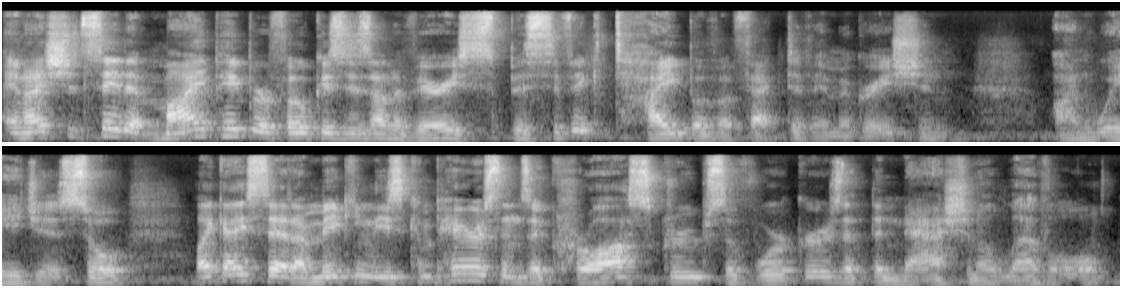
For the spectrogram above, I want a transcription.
And I should say that my paper focuses on a very specific type of effective immigration on wages. So, like I said, I'm making these comparisons across groups of workers at the national level.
